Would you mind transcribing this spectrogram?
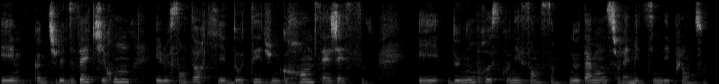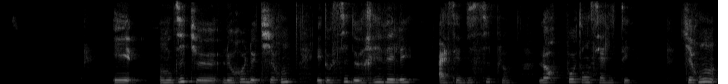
Et comme tu le disais, Chiron est le centaure qui est doté d'une grande sagesse et de nombreuses connaissances, notamment sur la médecine des plantes. Et on dit que le rôle de Chiron est aussi de révéler à ses disciples leur potentialité. Chiron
